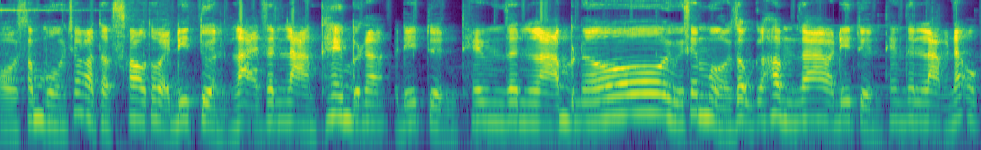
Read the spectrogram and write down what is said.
Rồi sắp một chắc là tập sau tôi phải đi tuyển lại dân làng thêm bạn ạ. Phải đi tuyển thêm dân làng. Bạn ơi mình sẽ mở rộng cái hầm ra và đi tuyển thêm dân làng bạn ạ. Ok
